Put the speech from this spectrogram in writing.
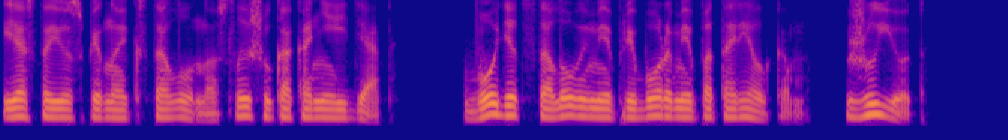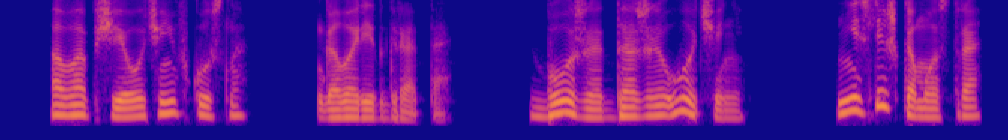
Я стою спиной к столу, но слышу, как они едят. Водят столовыми приборами по тарелкам, жуют. «А вообще очень вкусно», — говорит Грата. «Боже, даже очень. Не слишком остро?»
